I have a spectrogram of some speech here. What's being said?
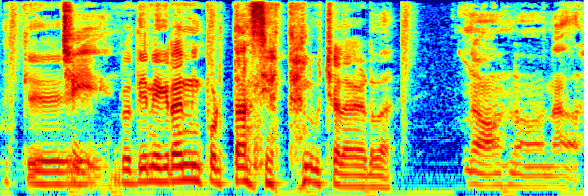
porque Sí. no tiene gran importancia esta lucha, la verdad. No, no, nada.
